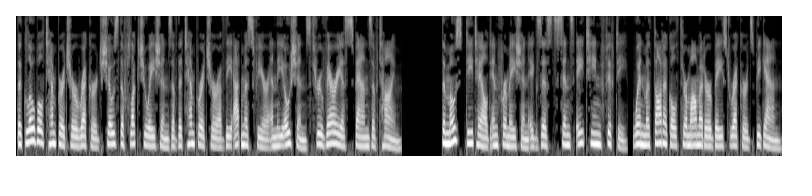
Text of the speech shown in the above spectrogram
The global temperature record shows the fluctuations of the temperature of the atmosphere and the oceans through various spans of time. The most detailed information exists since 1850, when methodical thermometer-based records began.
